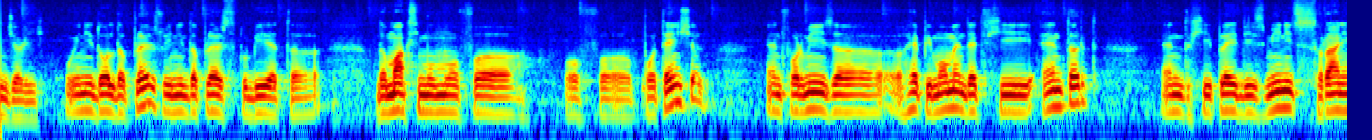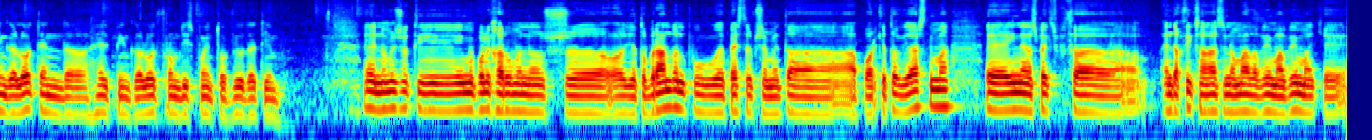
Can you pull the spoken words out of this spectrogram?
injury. We need all the players. We need the players to be at uh, the maximum of uh, of uh, potential. And for me, it's a, a happy moment that he entered and he played these minutes, running a lot and uh, helping a lot from this point of view the team. Ε, νομίζω ότι είμαι πολύ χαρούμενος ε, για τον Μπράντον που επέστρεψε μετά από αρκετό διάστημα. Ε, είναι ένας παίκτης που θα ενταχθεί ξανά στην ομάδα βήμα-βήμα και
